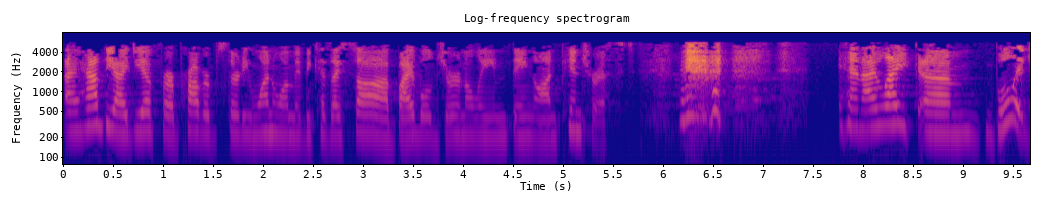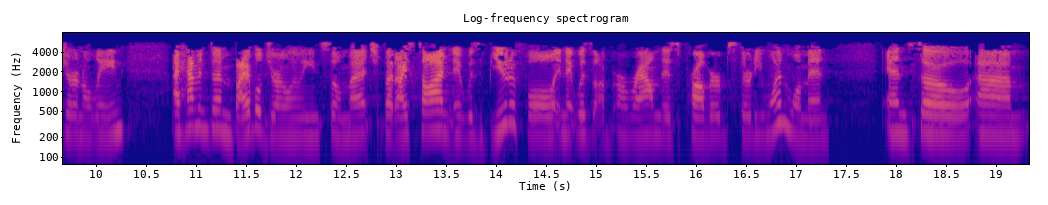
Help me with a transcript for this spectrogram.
I had the idea for a Proverbs 31 woman because I saw a Bible journaling thing on Pinterest. and I like um, bullet journaling. I haven't done Bible journaling so much, but I saw it and it was beautiful, and it was around this Proverbs 31 woman. And so um,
